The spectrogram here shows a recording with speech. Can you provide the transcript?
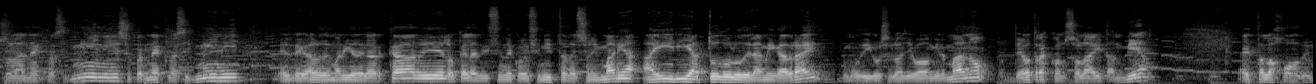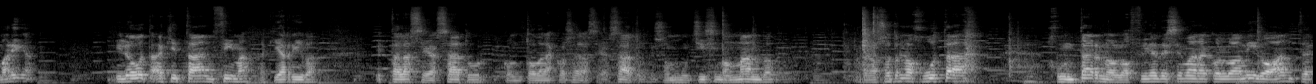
son las NES Classic Mini, Super NES Classic Mini, el regalo de María del Arcade, lo que es la edición de coleccionista del Sonic Mania. Ahí iría todo lo de la Mega Drive, como digo, se lo ha llevado mi hermano, de otras consolas ahí también. Ahí están los juegos de María. Y luego aquí está encima, aquí arriba, está la Sega Saturn con todas las cosas de la Sega Saturn, que son muchísimos mandos. Porque a nosotros nos gusta juntarnos los fines de semana con los amigos antes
